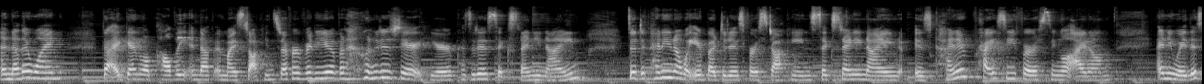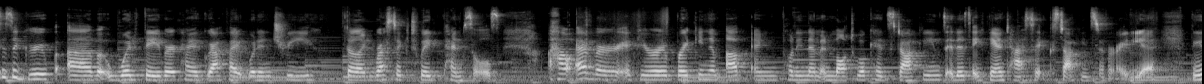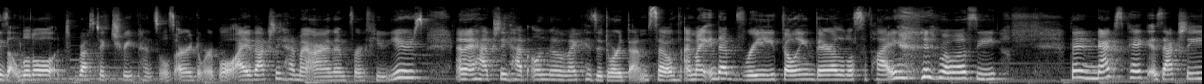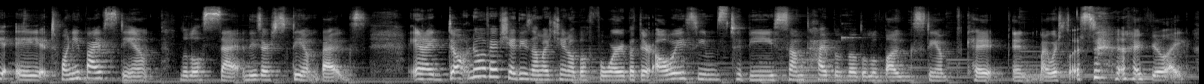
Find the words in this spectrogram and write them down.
Another one that again will probably end up in my stocking stuffer video, but I wanted to share it here because it is $6.99. So depending on what your budget is for a stocking, $6.99 is kind of pricey for a single item. Anyway, this is a group of wood favor, kind of graphite wooden tree they're like rustic twig pencils. However, if you're breaking them up and putting them in multiple kids' stockings, it is a fantastic stocking stuffer idea. These little rustic tree pencils are adorable. I've actually had my eye on them for a few years, and I actually have oh owned them. My kids adored them, so I might end up refilling their little supply, but we'll see. The next pick is actually a 25 stamp little set, and these are stamp bags. And I don't know if I've shared these on my channel before, but there always seems to be some type of a little bug stamp kit in my wish list, I feel like.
